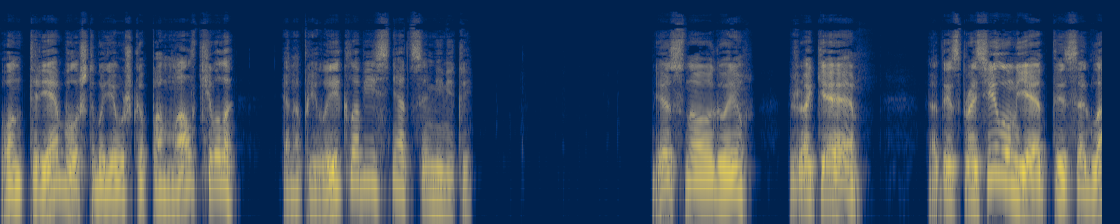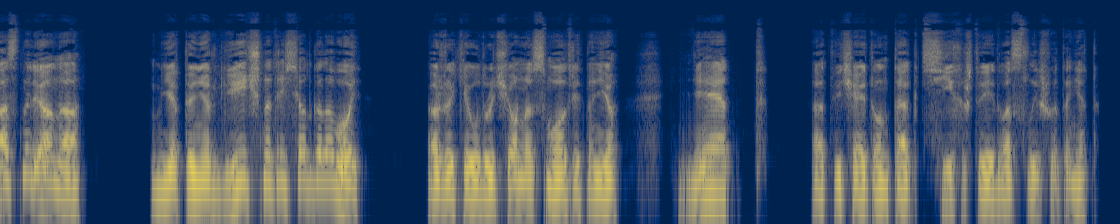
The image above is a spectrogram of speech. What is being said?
он требовал, чтобы девушка помалкивала, и она привыкла объясняться мимикой. Я снова говорю, «Жаке, а ты спросил у Мьетты, согласна ли она?» Мьет энергично трясет головой, а Жаке удрученно смотрит на нее. «Нет», — отвечает он так тихо, что я едва слышу это а «нет».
